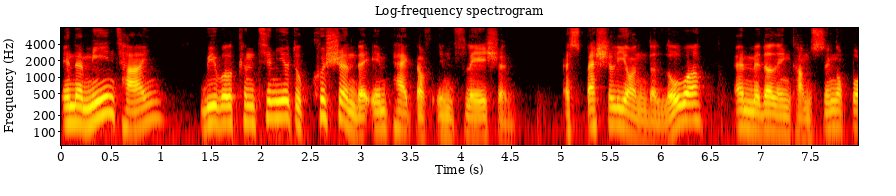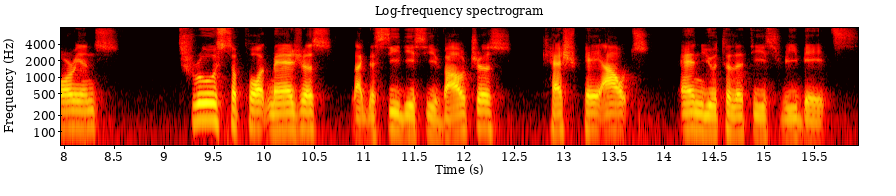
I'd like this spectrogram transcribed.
In the meantime, we will continue to cushion the impact of inflation, especially on the lower and middle income Singaporeans, through support measures like the CDC vouchers, cash payouts, and utilities rebates.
